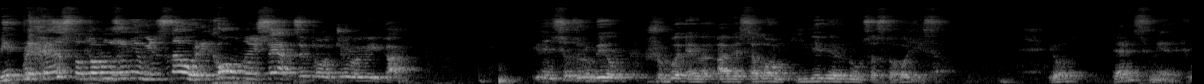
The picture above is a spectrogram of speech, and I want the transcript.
Він прекрасно то розумів, він знав гріховне серце того чоловіка. І він все зробив, щоб Авесолом не вернувся з того ліса. І от перед смертю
